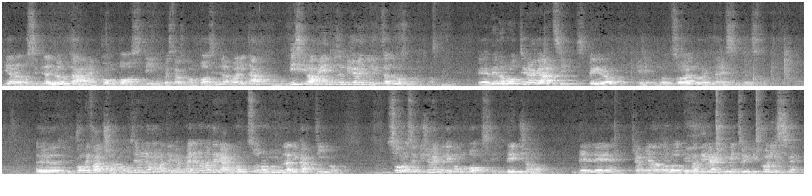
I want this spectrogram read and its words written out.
diano la possibilità di valutare composti, in questo caso composti della qualità, visivamente semplicemente utilizzando lo smartphone. Eh, vedo molti ragazzi, spero che non solo a loro interessi questo. Eh, come facciamo? Usiamo i nanomateriali, ma i nanomateriali non sono nulla di cattivo, sono semplicemente dei composti, dei diciamo delle, chiamiamolo, dei materiali di dimensioni piccolissime,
